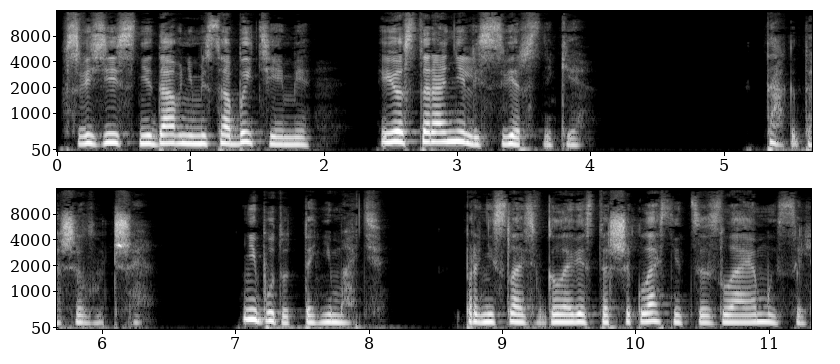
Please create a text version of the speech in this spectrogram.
В связи с недавними событиями ее сторонились сверстники. Так даже лучше. Не будут донимать. Пронеслась в голове старшеклассницы злая мысль.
